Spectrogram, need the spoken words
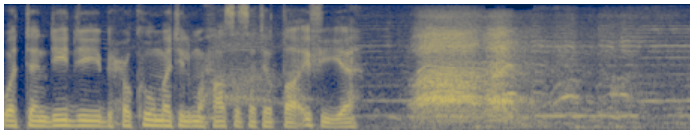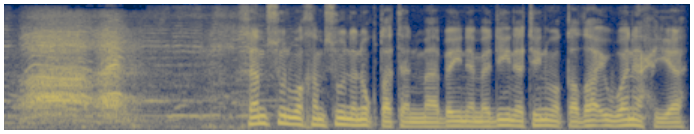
والتنديد بحكومة المحاصصة الطائفية. خمس وخمسون نقطة ما بين مدينة وقضاء وناحية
